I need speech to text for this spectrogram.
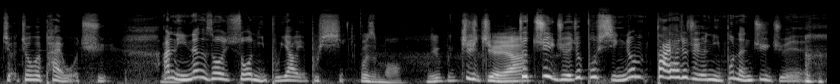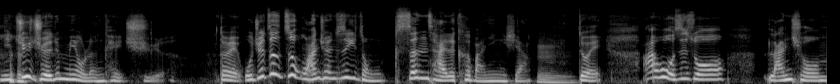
就就会派我去啊。你那个时候说你不要也不行，为什么？你就不拒绝啊？就拒绝就不行，就大家就觉得你不能拒绝，你拒绝就没有人可以去了。对，我觉得这这完全是一种身材的刻板印象。嗯，对啊，或者是说篮球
